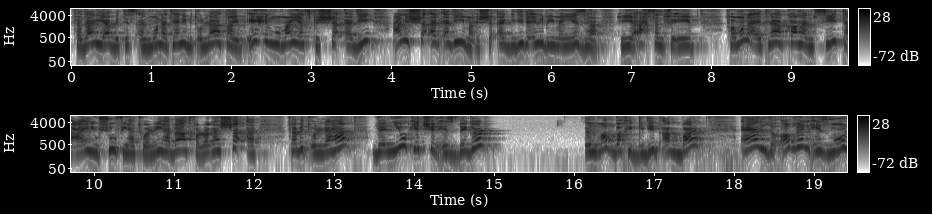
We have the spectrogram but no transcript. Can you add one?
فداليا بتسأل منى تاني بتقول لها طيب إيه المميز في الشقة دي؟ عن الشقة القديمة الشقة الجديدة إيه اللي بيميزها؟ هي أحسن في إيه؟ فمنى قالت لها come and see تعالي وشوفي هتوريها بقى تفرجها الشقة. فبتقول لها the new kitchen is bigger المطبخ الجديد أكبر and the oven is more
